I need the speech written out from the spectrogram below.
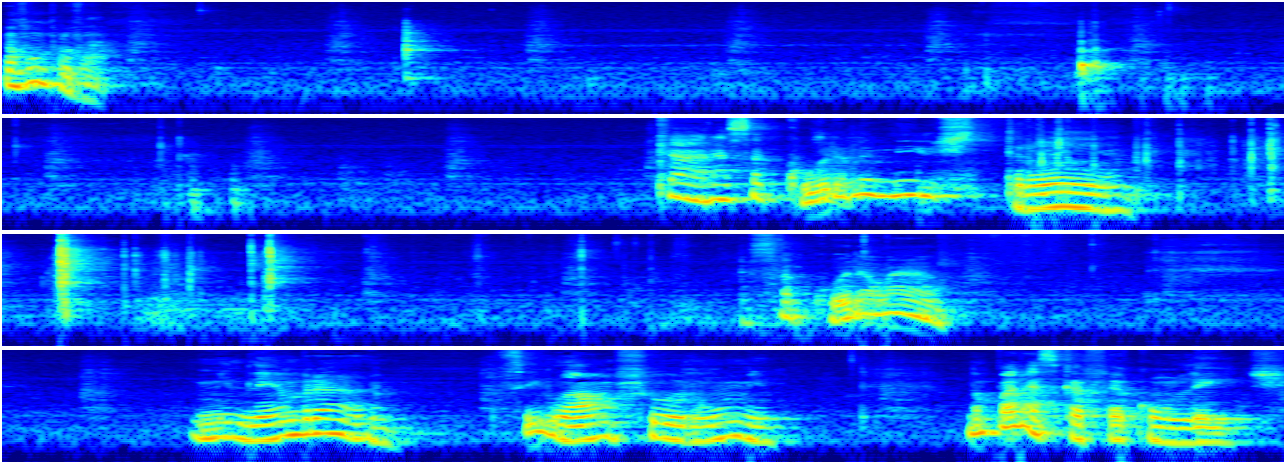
Mas vamos provar. Cara, essa cor ela é meio estranha. Essa cor ela me lembra, sei lá, um chorume. Não parece café com leite.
